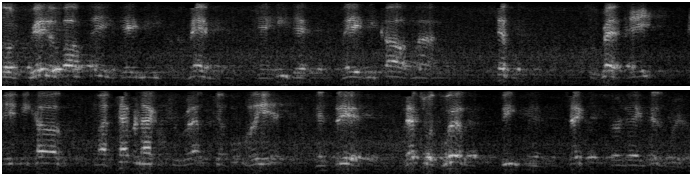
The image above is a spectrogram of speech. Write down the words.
So the Creator of all things gave me a commandment, and he that made me cause my temple to rest, Hey, hey, because my tabernacle to rest, temple, ahead. and said, Let your dwelling be in Jacob, surnamed Israel,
